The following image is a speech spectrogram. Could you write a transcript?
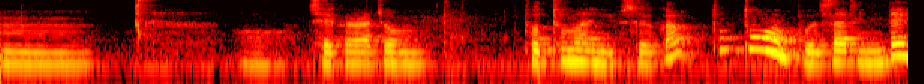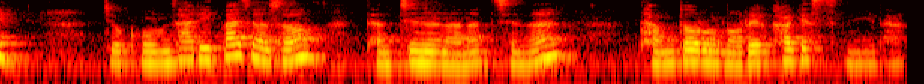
음, 어, 제가 좀 도톰한 입술과 통통한 볼살인데 조금 살이 빠져서 닮지는 않았지만 담도록 노력하겠습니다.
